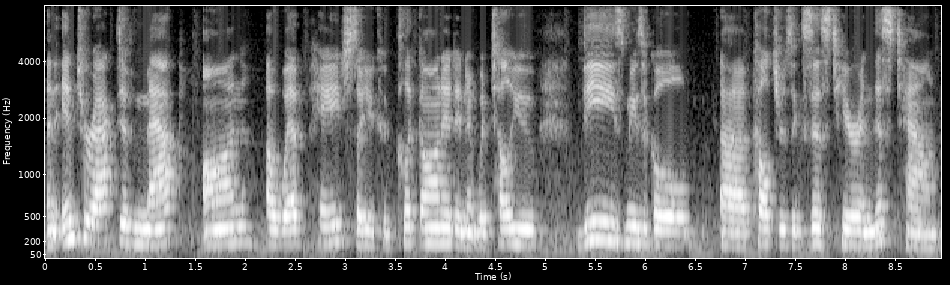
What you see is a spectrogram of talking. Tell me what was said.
an interactive map on a web page so you could click on it and it would tell you these musical uh, cultures exist here in this town.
